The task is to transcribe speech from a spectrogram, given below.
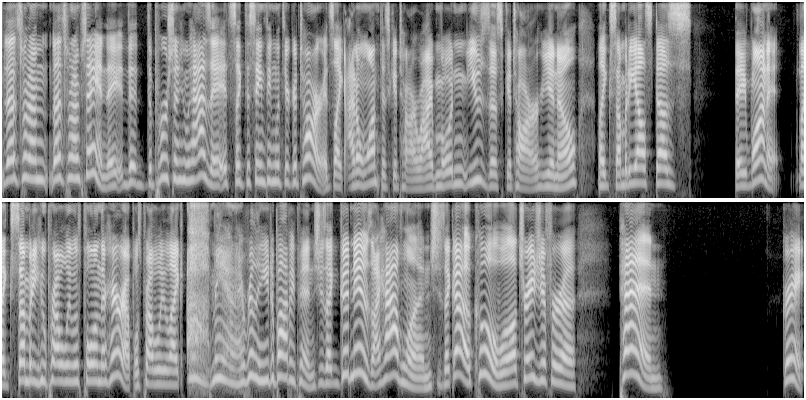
That's what I'm. That's what I'm saying. They, the the person who has it, it's like the same thing with your guitar. It's like I don't want this guitar. I wouldn't use this guitar. You know, like somebody else does. They want it. Like somebody who probably was pulling their hair up was probably like, "Oh man, I really need a bobby pin." She's like, "Good news, I have one." She's like, "Oh, cool. Well, I'll trade you for a pen." Great.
